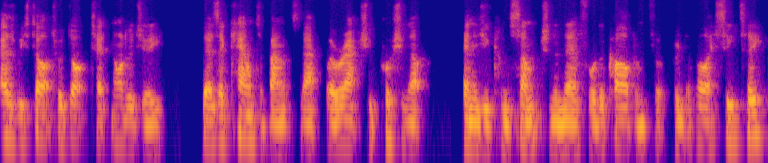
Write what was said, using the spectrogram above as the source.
as we start to adopt technology, there's a counterbalance to that where we're actually pushing up energy consumption and therefore the carbon footprint of ICT.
